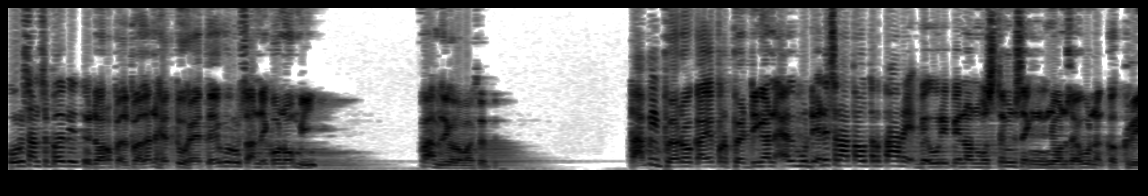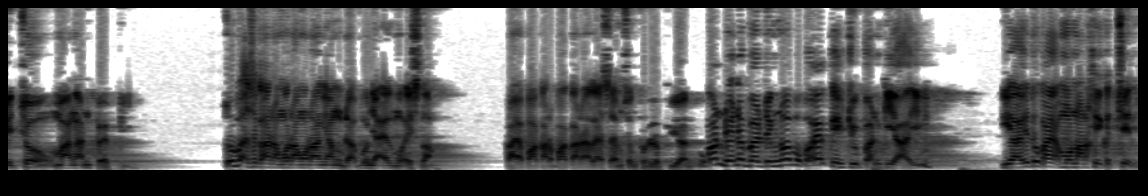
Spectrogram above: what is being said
urusan seperti itu. Cara bal-balan head to head urusan ekonomi. Paham sih kalau maksudnya? Tapi baru kayak perbandingan ilmu dia ini serah tahu tertarik be uripe non muslim sing nyuwun sewu ke gereja mangan babi. Coba sekarang orang-orang yang tidak punya ilmu Islam, kayak pakar-pakar LSM yang berlebihan. Bukan dia banding no pokoknya kehidupan kiai. Kiai itu kayak monarki kecil.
